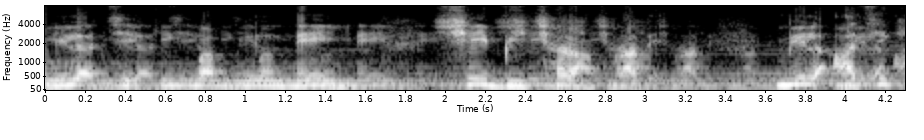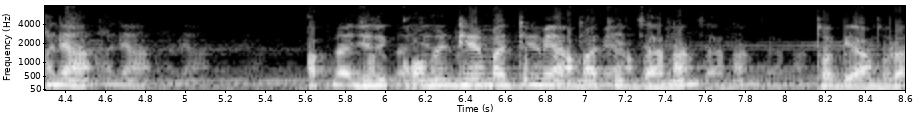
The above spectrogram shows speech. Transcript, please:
মিল আছে কিংবা মিল নেই, সেই বিচার আপনাদের। মিল আছে কিনা আপনারা যদি কমেন্টের মাধ্যমে আমাকে জানান তবে আমরা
